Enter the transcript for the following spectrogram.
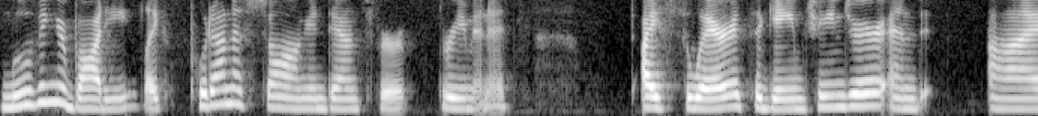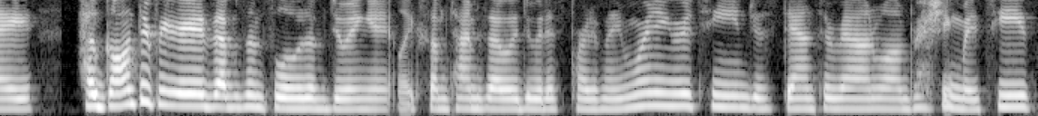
moving your body. Like, put on a song and dance for three minutes. I swear it's a game changer, and I have gone through periods, ebbs and flows of doing it. Like sometimes I would do it as part of my morning routine, just dance around while I'm brushing my teeth,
